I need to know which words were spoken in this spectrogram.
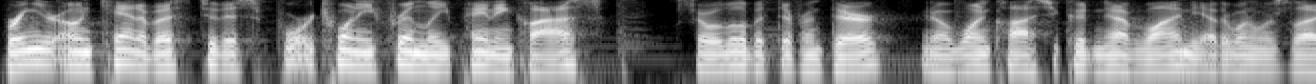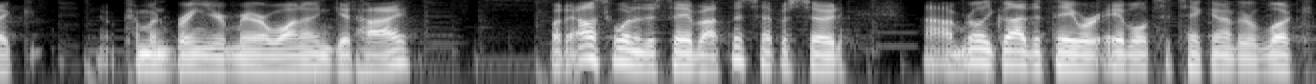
Bring Your Own Cannabis to this 420 friendly painting class. So a little bit different there. You know, one class you couldn't have wine, the other one was like, you know, come and bring your marijuana and get high. But I also wanted to say about this episode, I'm really glad that they were able to take another look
